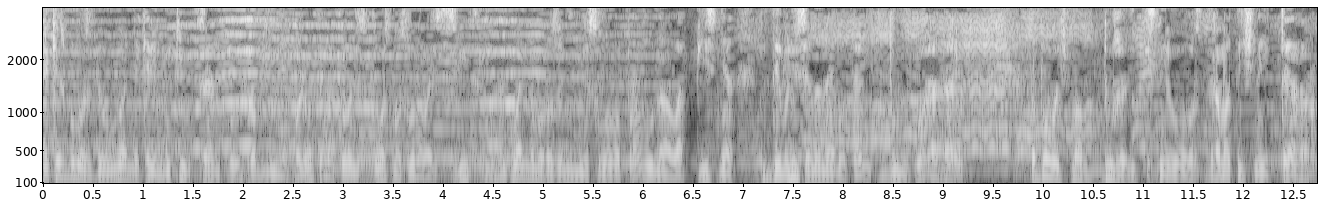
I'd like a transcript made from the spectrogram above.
Яке ж було здивування керівників центру управління польотами, коли з космосу на весь світ в буквальному розумінні слова пролунала пісня Дивлюся на небо та й думку гадаю. Попович мав дуже рідкісний голос, драматичний тенор.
